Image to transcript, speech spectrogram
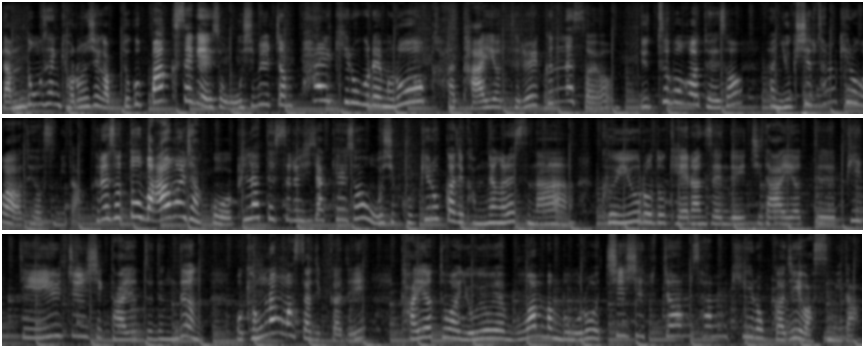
남동생 결혼식 앞두고 빡세게 해서 51.8kg으로 다이어트를 끝냈어요. 유튜버가 돼서 한 63kg가 되었습니다. 그래서 또 마음을 잡고 필라테스를 시작해서 59kg까지 감량을 했으나 그 이후로도 계란 샌드위치 다이어트, PT, 일주일식 다이어트 등등 뭐 경락 마사지까지 다이어트와 요요의 무한 반복으로 70.3kg까지 왔습니다.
